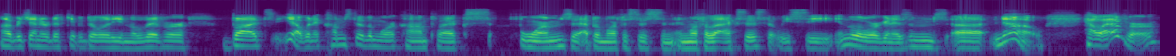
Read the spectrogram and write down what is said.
uh, regenerative capability in the liver. But yeah, when it comes to the more complex forms, epimorphosis and, and morphallaxis that we see in the organisms, uh, no. However,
